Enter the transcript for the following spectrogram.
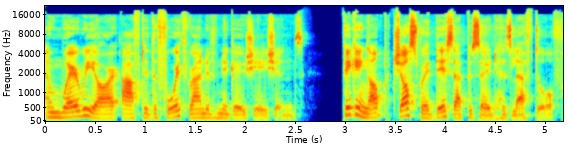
and where we are after the fourth round of negotiations, picking up just where this episode has left off.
